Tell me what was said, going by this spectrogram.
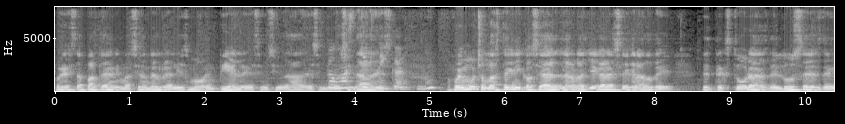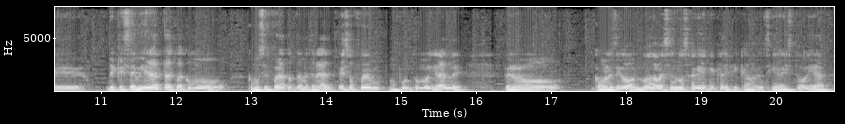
fue esta parte de animación del realismo en pieles, en ciudades, en Como más diversidades. técnica, ¿no? Fue mucho más técnico, o sea, la verdad llegar a ese grado de, de texturas, de luces, de, de que se viera tal cual como, como si fuera totalmente real, eso fue un, un punto muy grande. Pero, como les digo, no, a veces no sabía qué calificaban, si era historia,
